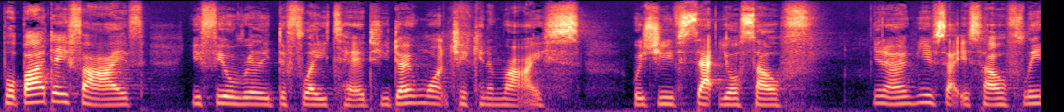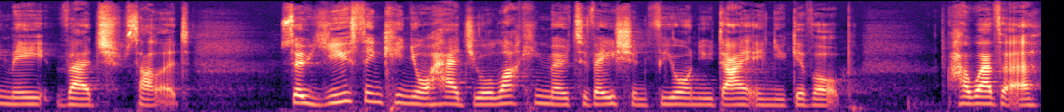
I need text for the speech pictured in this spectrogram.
But by day five, you feel really deflated. You don't want chicken and rice, which you've set yourself, you know, you've set yourself lean meat, veg, salad. So you think in your head you're lacking motivation for your new diet and you give up. However,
